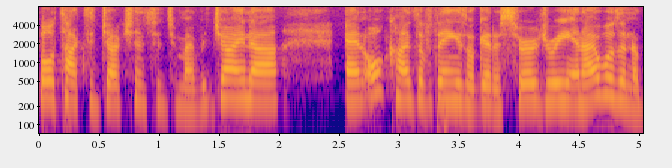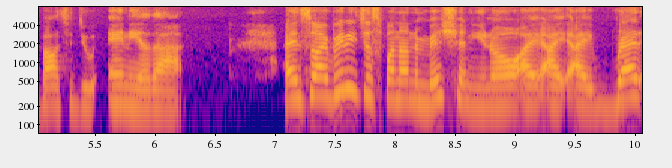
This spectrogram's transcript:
Botox injections into my vagina and all kinds of things. I'll get a surgery. And I wasn't about to do any of that. And so I really just went on a mission. You know, I, I, I read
